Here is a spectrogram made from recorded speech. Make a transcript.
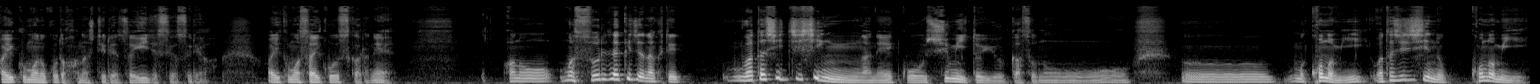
あゆくまのこと話してるやつはいいですよ、そりゃ。あゆくま最高ですからね。あの、まあ、それだけじゃなくて、私自身がね、こう、趣味というか、その、まあ、好み私自身の好み、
